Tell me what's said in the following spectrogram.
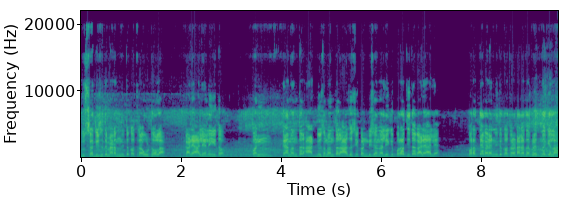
दुसऱ्या दिवशी तर मॅडमनी तो कचरा उठवला. गाड्या आल्या नाही इथं. पण त्यानंतर आठ दिवसानंतर आज अशी कंडिशन आली की परत इथं गाड्या आल्या. परत त्या गाड्यांनी तर कचरा टाकायचा प्रयत्न केला.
